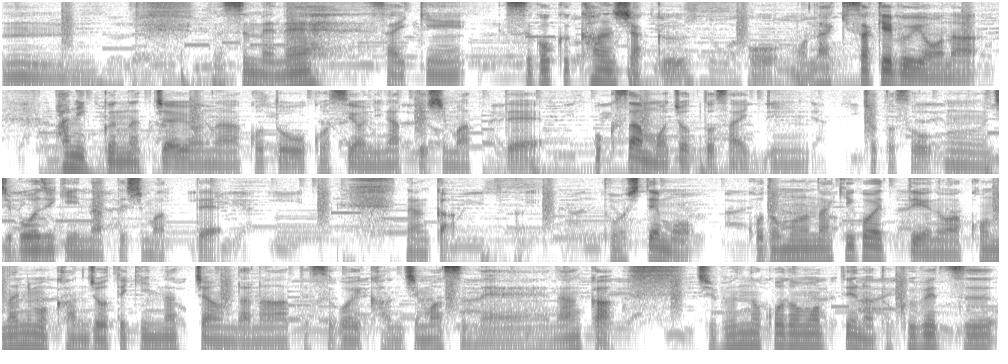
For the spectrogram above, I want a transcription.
うん。娘ね最近すごく感触をもう泣き叫ぶようなパニックになっちゃうようなことを起こすようになってしまって奥さんもちょっと最近ちょっとそう、うん、自暴自棄になってしまってなんかどうしても子供の泣き声っていうのはこんなにも感情的になっちゃうんだなってすごい感じますね。なんか自分の子供っていうのは特別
